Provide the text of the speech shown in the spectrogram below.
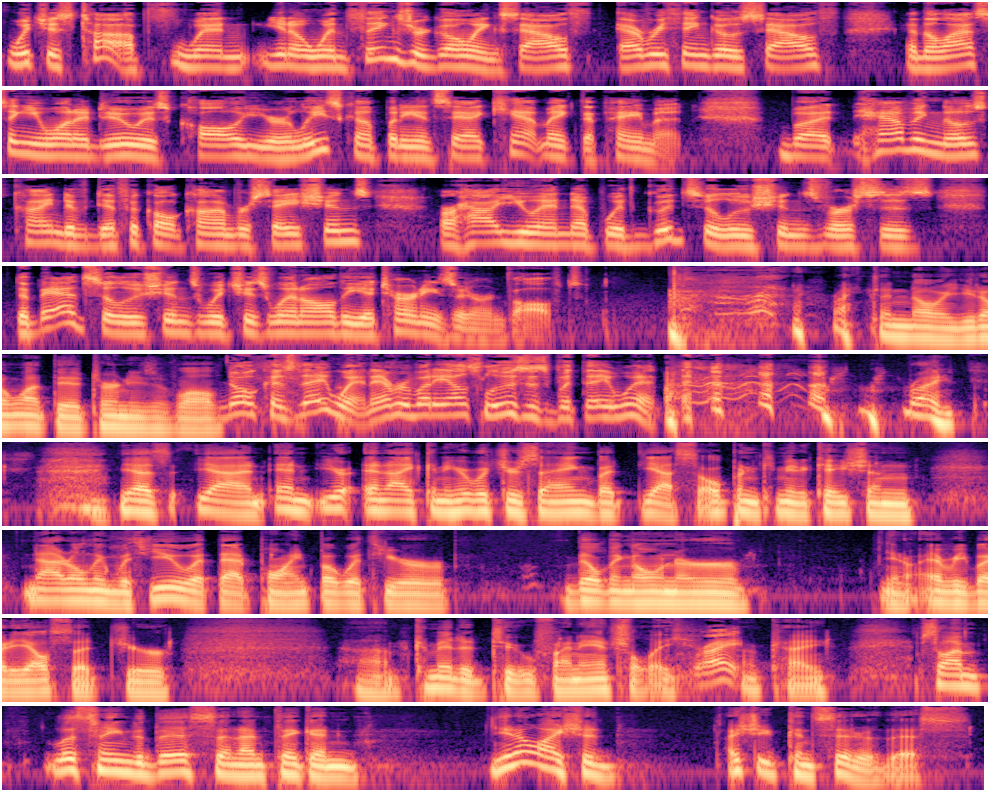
which is tough when, you know, when things are going south, everything goes south, and the last thing you want to do is call your lease company and say I can't make the payment. But having those kind of difficult conversations are how you end up with good solutions versus the bad solutions, which is when all the attorneys are involved. right. And no, you don't want the attorneys involved. No, because they win. Everybody else loses, but they win. right. Yes. Yeah. And and you're and I can hear what you're saying, but yes, open communication, not only with you at that point, but with your building owner, you know, everybody else that you're um, committed to financially. Right. Okay. So I'm listening to this and I'm thinking, you know, I should I should consider this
